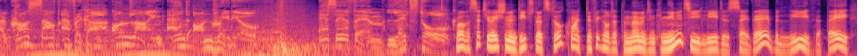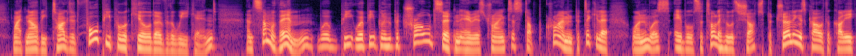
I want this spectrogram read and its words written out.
across South Africa, online and on radio. SAFM, let's talk. Well, the situation in Diepsloot is still quite difficult at the moment, and community leaders say they believe that they might now be targeted. Four people were killed over the weekend, and some of them were, pe- were people who patrolled certain areas trying to stop crime. In particular, one was Abel Sithole, who was shot patrolling his car with a colleague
